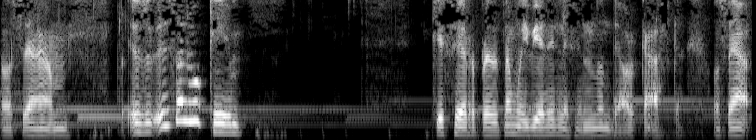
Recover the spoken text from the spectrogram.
O sea, es, algo que que se representa muy bien en la escena donde ahorca Asuka. O sea,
